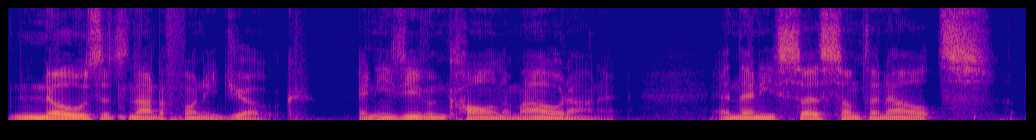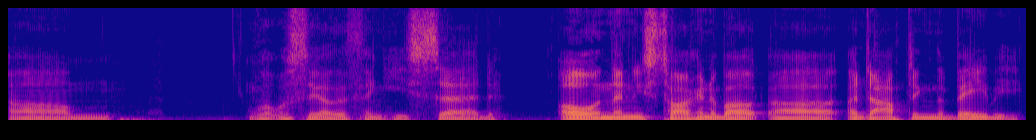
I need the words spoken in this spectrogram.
knows it's not a funny joke, and he's even calling him out on it. And then he says something else. Um, what was the other thing he said? Oh, and then he's talking about uh, adopting the baby,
